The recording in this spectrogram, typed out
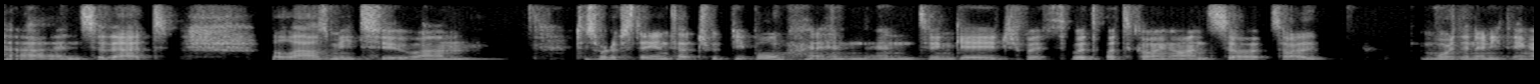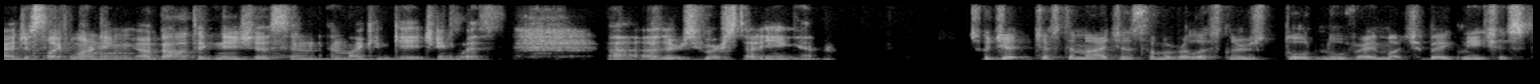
uh, and so that allows me to um, to sort of stay in touch with people and and to engage with with what's going on. So so I more than anything, I just like learning about Ignatius and, and like engaging with uh, others who are studying him. So j- just imagine some of our listeners don't know very much about Ignatius.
